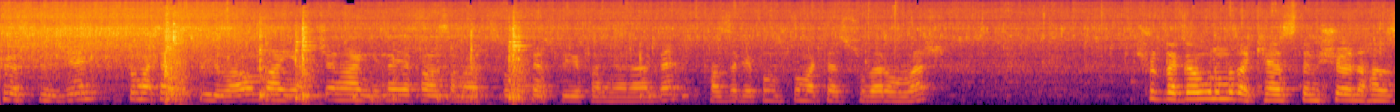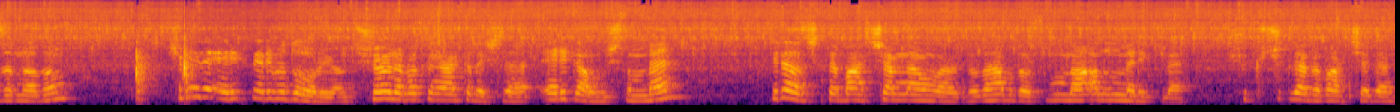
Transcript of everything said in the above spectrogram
köstüreceğim. Domates suyu var. Ondan yapacağım. Hanginde yaparsam artık domates suyu yaparım herhalde. Hazır yapılmış domates sularım var. Şurada kavunumu da kestim. Şöyle hazırladım. Şimdi de eriklerimi doğruyorum. Şöyle bakın arkadaşlar. Erik almıştım ben. Birazcık da bahçemden vardı. Daha doğrusu bunlar alın erikler. Şu küçükler de bahçeden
